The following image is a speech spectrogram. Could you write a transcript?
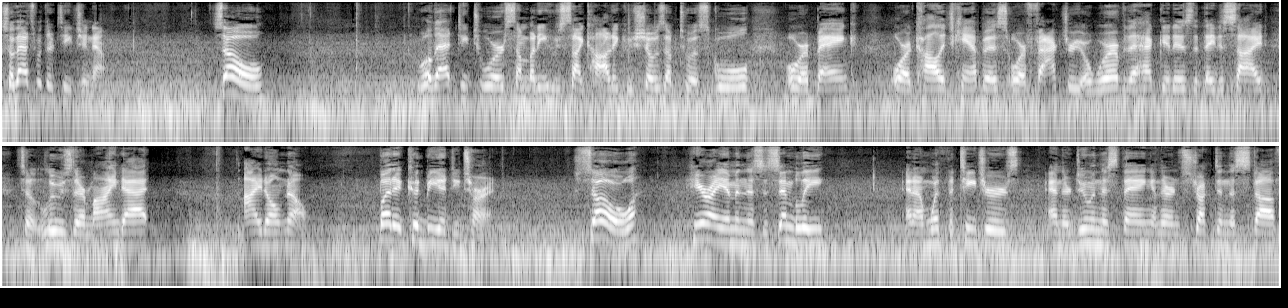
So that's what they're teaching now. So, Will that detour somebody who's psychotic who shows up to a school or a bank or a college campus or a factory or wherever the heck it is that they decide to lose their mind at? I don't know. But it could be a deterrent. So, here I am in this assembly and I'm with the teachers and they're doing this thing and they're instructing this stuff.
